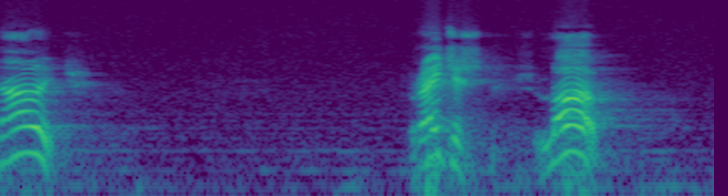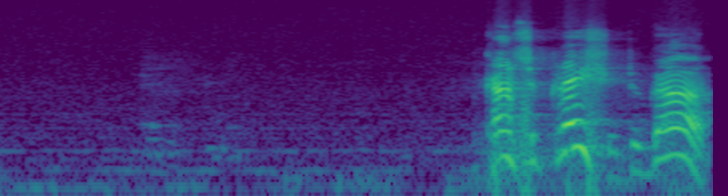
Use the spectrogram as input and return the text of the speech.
Knowledge. Righteousness. Love. Consecration to God.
